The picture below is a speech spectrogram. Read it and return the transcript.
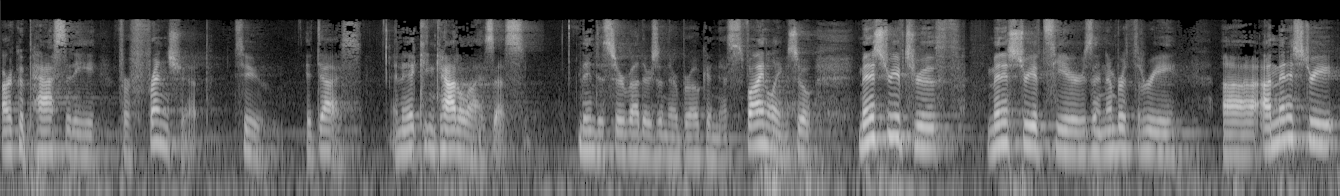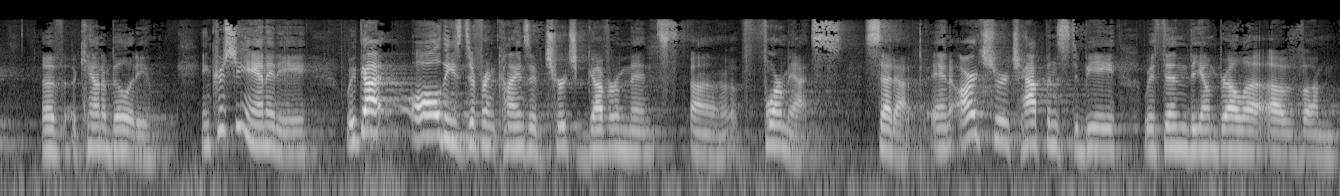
our capacity for friendship, too. It does. And it can catalyze us then to serve others in their brokenness. Finally, so ministry of truth, ministry of tears, and number three, uh, a ministry of accountability. In Christianity, we've got all these different kinds of church government uh, formats set up. And our church happens to be within the umbrella of um,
